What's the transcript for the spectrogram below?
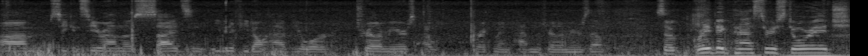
um, so you can see around those sides and even if you don't have your trailer mirrors I would recommend having the trailer mirrors though. So great big pass-through storage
